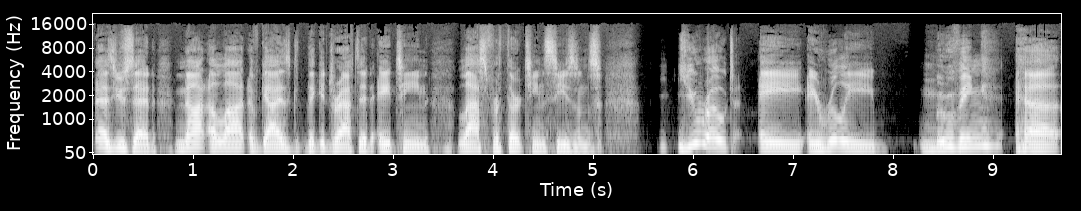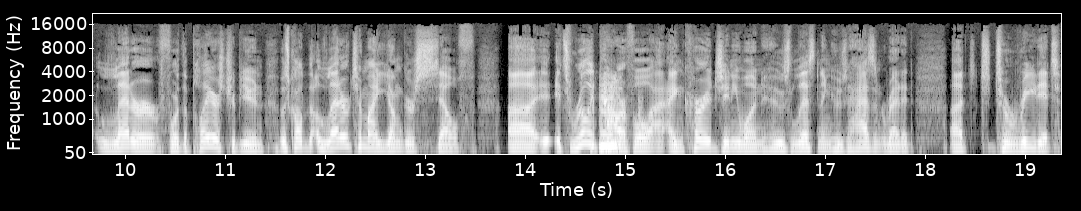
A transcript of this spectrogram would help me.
As you said, not a lot of guys that get drafted 18 last for 13 seasons. You wrote a a really moving uh, letter for the Players Tribune. It was called "A Letter to My Younger Self." Uh, it, it's really powerful. I, I, encourage anyone who's listening who hasn't read it uh, t- to read it.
